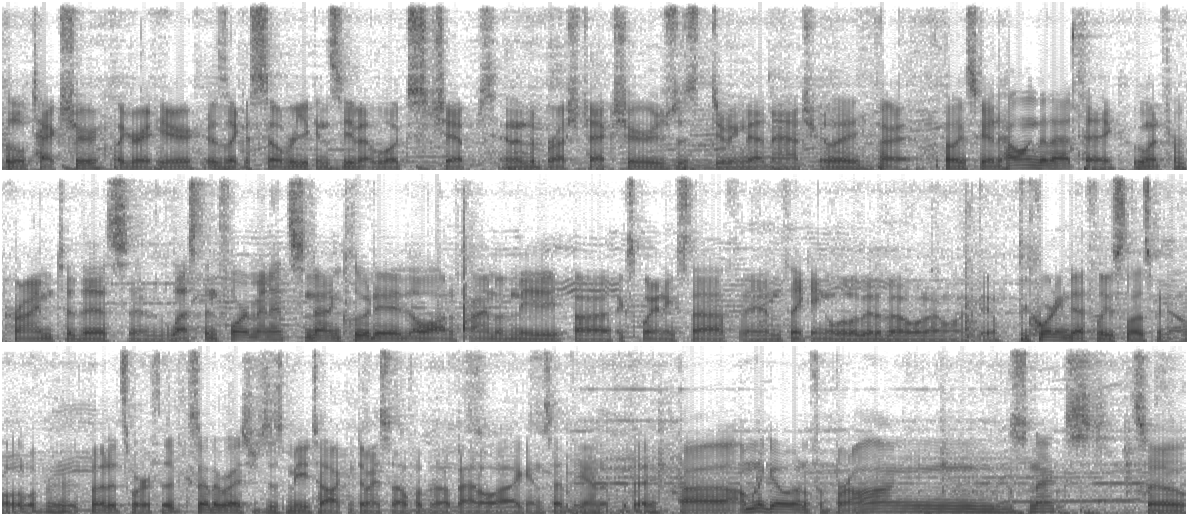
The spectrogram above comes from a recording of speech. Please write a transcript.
little texture, like right here, is like a silver you can see that looks chipped, and then the brush texture is just doing that naturally. All right, that looks good. How long did that take? We went from prime to this in less than four minutes, and that included a lot of time of me uh, explaining stuff and thinking a little bit about what I want to do. Recording definitely slows me down a little bit, but it's worth it, because otherwise it's just me talking to myself about battle wagons at the end of the day. Uh, I'm gonna go in for bronze next. So,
